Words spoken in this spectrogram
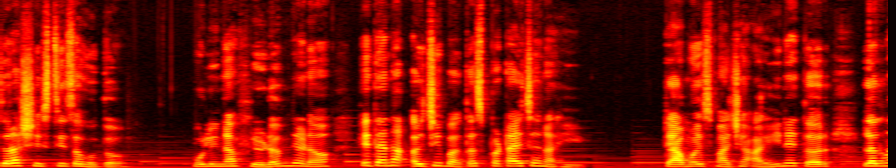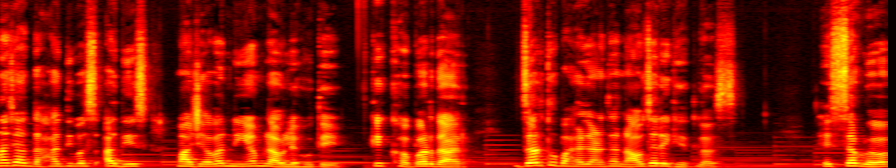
जरा शिस्तीचं होतं. मुलींना फ्रीडम देणं हे त्यांना अजिबातच पटायचं नाही. त्यामुळेच माझ्या आईने तर लग्नाच्या दहा दिवस आधीच माझ्यावर नियम लावले होते की खबरदार जर तू बाहेर जाण्याचं नाव जरी घेतलंस. हे सगळं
